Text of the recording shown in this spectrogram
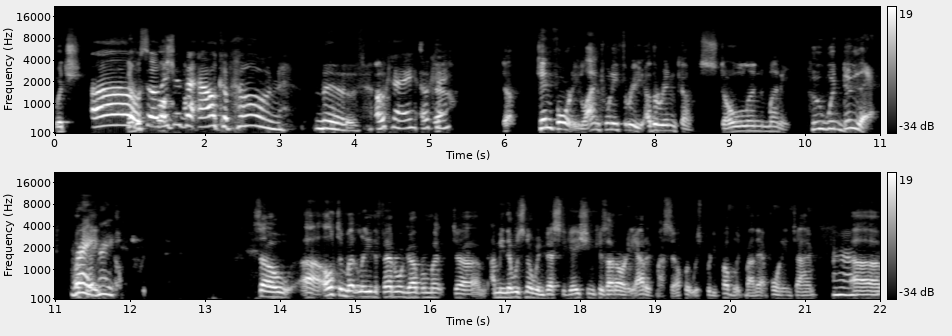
which Oh, so they did the Al Capone move. Okay, okay. 1040, line 23, other income, stolen money. Who would do that? Right, Okay, right. So uh, ultimately, the federal government, uh, I mean, there was no investigation because I'd already outed myself. It was pretty public by that point in time. Uh-huh. Uh,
